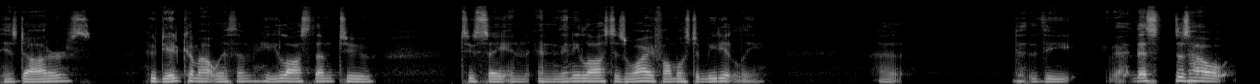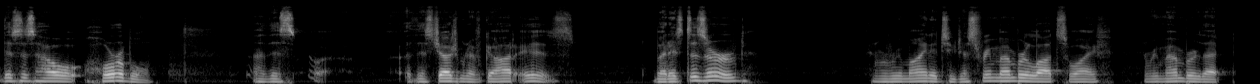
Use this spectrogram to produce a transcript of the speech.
his daughters, who did come out with him. He lost them to to Satan, and then he lost his wife almost immediately. Uh, the, this is how this is how horrible uh, this uh, this judgment of God is, but it's deserved. And we're reminded to just remember Lot's wife and remember that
